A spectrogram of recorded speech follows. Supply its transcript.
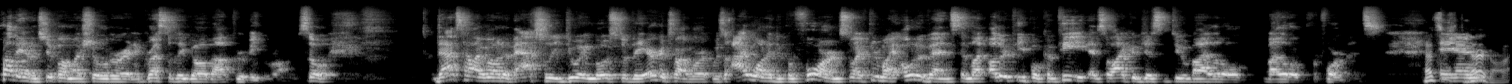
probably have a chip on my shoulder and aggressively go about proving you wrong. So that's how I wound up actually doing most of the air guitar work was I wanted to perform. So I threw my own events and let other people compete. And so I could just do my little, my little performance. That's hysterical.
